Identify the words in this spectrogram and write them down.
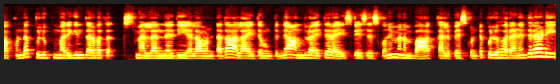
కాకుండా పులుపు మరిగిన తర్వాత స్మెల్ అనేది ఎలా ఉంటుందో అలా అయితే ఉంటుంది. అందులో అయితే రైస్ వేసేసుకొని మనం బాగా కలిపేసుకుంటే పులిహోర అనేది రెడీ.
